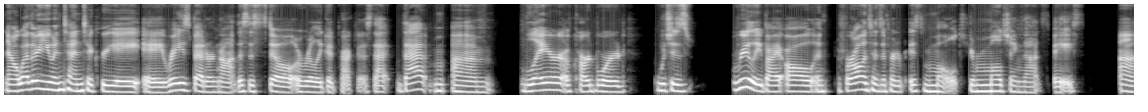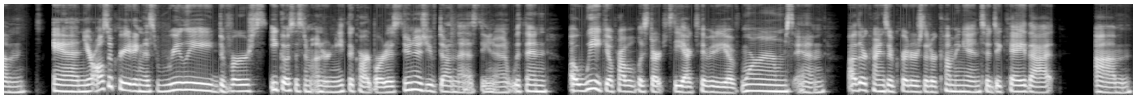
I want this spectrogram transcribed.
Now, whether you intend to create a raised bed or not, this is still a really good practice. That that um, layer of cardboard, which is really by all and for all intents and purposes is mulch. You're mulching that space. Um, and you're also creating this really diverse ecosystem underneath the cardboard. As soon as you've done this you know within a week you'll probably start to see activity of worms and other kinds of critters that are coming in to decay that um,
